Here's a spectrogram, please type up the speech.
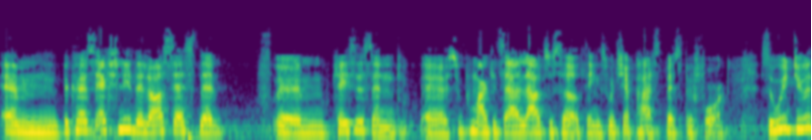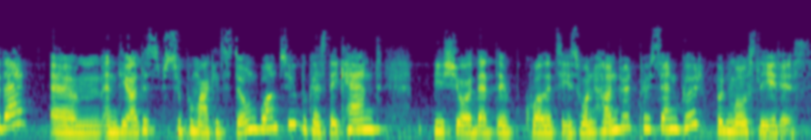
um, because actually the law says that um, places and uh, supermarkets are allowed to sell things which are past best before so we do that um, and the other supermarkets don't want to because they can't be sure that the quality is 100% good but mostly it is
